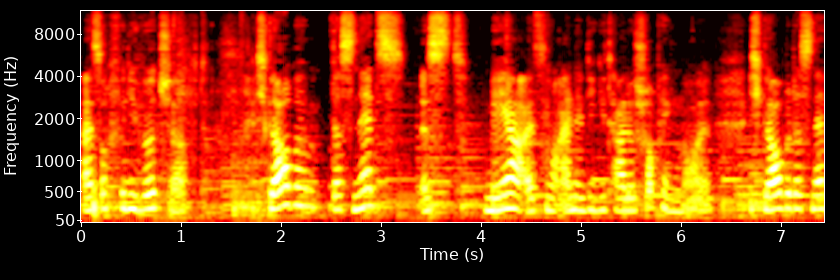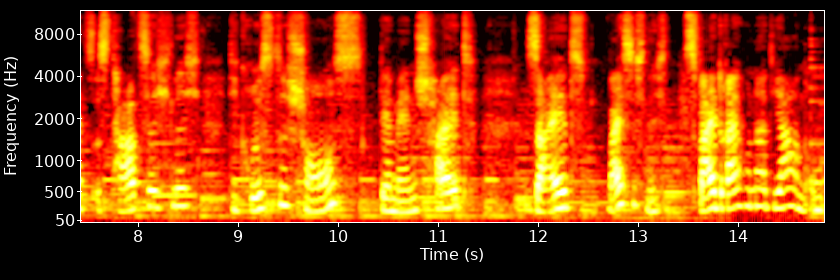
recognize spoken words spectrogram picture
als auch für die Wirtschaft. Ich glaube, das Netz ist mehr als nur eine digitale Shopping Mall. Ich glaube, das Netz ist tatsächlich die größte Chance der Menschheit seit, weiß ich nicht, 200, 300 Jahren, um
